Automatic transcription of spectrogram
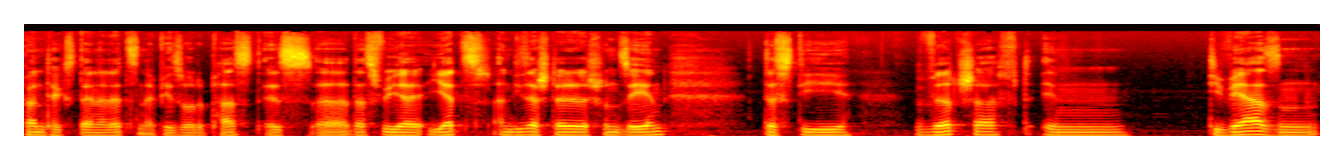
Kontext deiner letzten Episode passt, ist, äh, dass wir jetzt an dieser Stelle schon sehen, dass die Wirtschaft in diversen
